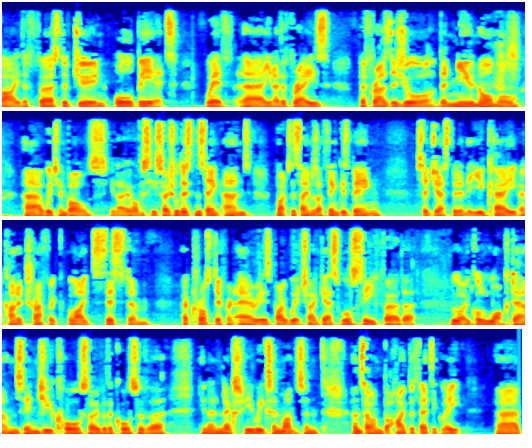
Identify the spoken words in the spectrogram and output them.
by the 1st of June, albeit with uh, you know the phrase the phrase de jour, the new normal. Uh, which involves, you know, obviously social distancing and much the same as I think is being suggested in the UK, a kind of traffic light system across different areas by which I guess we'll see further local lockdowns in due course over the course of the, you know, next few weeks and months and, and so on. But hypothetically, uh,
